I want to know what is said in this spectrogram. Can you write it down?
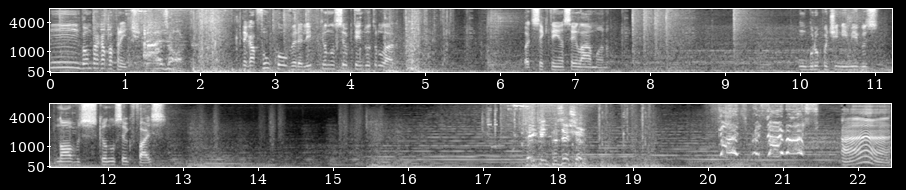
Hum, vamos pra cá pra frente. Vou pegar full cover ali, porque eu não sei o que tem do outro lado. Pode ser que tenha, sei lá, mano. Um grupo de inimigos novos que eu não sei o que faz. Taking position. Gods preserve us! Ah!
